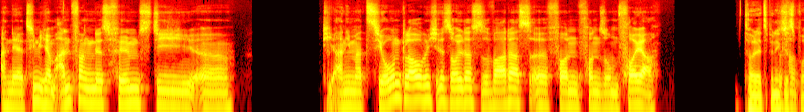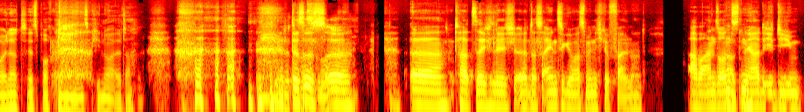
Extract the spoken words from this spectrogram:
an der ziemlich am Anfang des Films die äh, die Animation, glaube ich, ist, soll das war das äh, von von so einem Feuer. Toll, jetzt bin ich das gespoilert. Jetzt braucht keiner mehr ins Kino, Alter. das, das ist äh, äh, tatsächlich äh, das Einzige, was mir nicht gefallen hat. Aber ansonsten, okay. ja, die, die,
